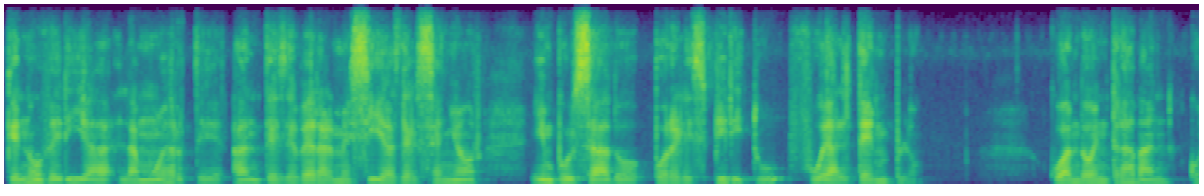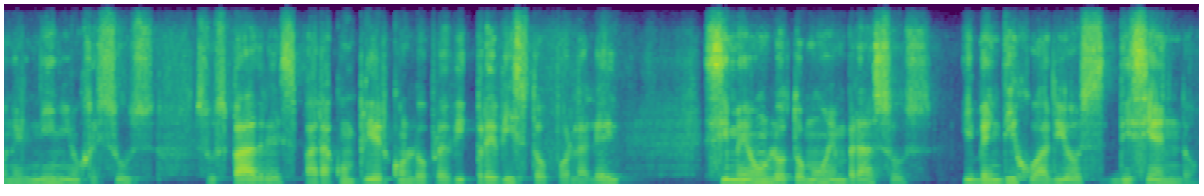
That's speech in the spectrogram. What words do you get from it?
que no vería la muerte antes de ver al Mesías del Señor, impulsado por el Espíritu, fue al templo. Cuando entraban con el niño Jesús, sus padres para cumplir con lo previsto por la ley, Simeón lo tomó en brazos y bendijo a Dios diciendo,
